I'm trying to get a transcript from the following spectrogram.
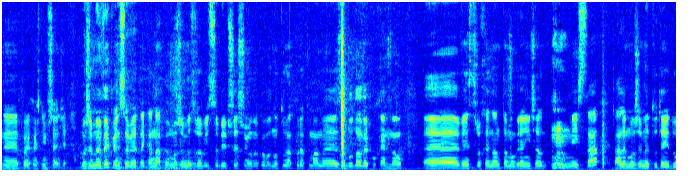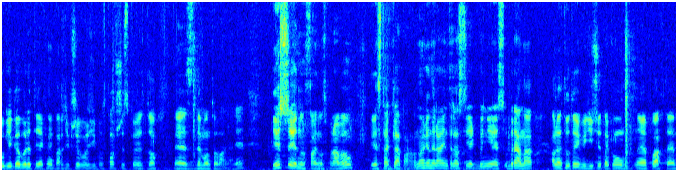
e, pojechać nim wszędzie. Możemy wypiąć sobie te kanapy, możemy zrobić sobie przestrzeń odokową. No tu akurat mamy zabudowę kuchenną, e, więc trochę nam tam ogranicza miejsca, ale możemy tutaj długie gabaryty jak najbardziej przewozić, bo to wszystko jest do e, zdemontowania, nie? Jeszcze jedną fajną sprawą jest ta klapa. Ona generalnie teraz jakby nie jest ubrana, ale tutaj widzicie taką e, płachtę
